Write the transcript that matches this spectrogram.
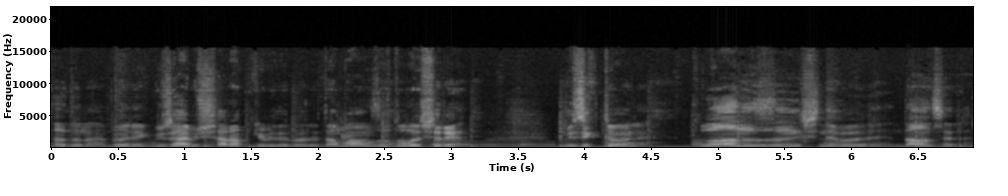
tadına böyle güzel bir şarap gibidir böyle damağınıza dolaşır ya. Müzik de öyle. Kulağınızın içinde böyle dans eder.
